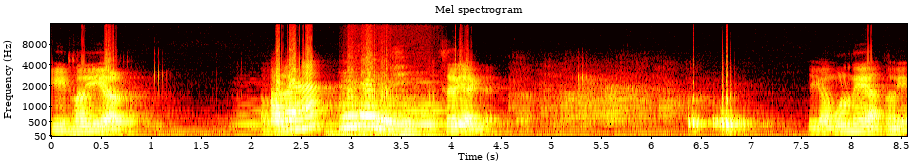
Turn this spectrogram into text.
ಈ ಧ್ವನಿ ಯಾರ್ದು? ಸರಿಯಾಗಿದೆ. ಈಗ ಮೂರನೆಯ ಧ್ವನಿ.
